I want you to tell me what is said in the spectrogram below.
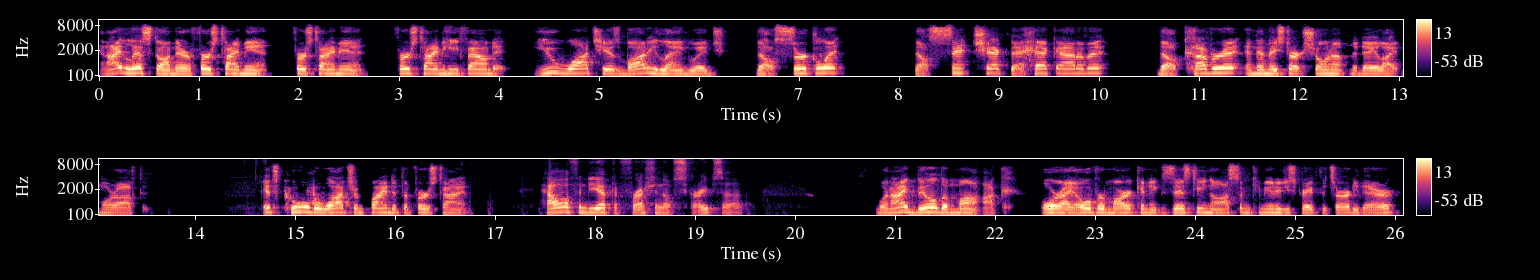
and I list on there first time in, first time in, first time he found it. You watch his body language, they'll circle it, they'll scent check the heck out of it, they'll cover it, and then they start showing up in the daylight more often. It's cool to watch them find it the first time. How often do you have to freshen those scrapes up? when I build a mock or I overmark an existing awesome community scrape that's already there,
